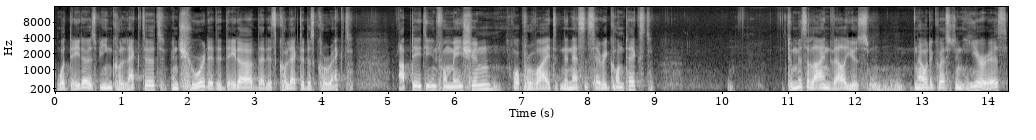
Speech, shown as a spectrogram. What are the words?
what data is being collected, ensure that the data that is collected is correct, update the information or provide the necessary context to misalign values. Now the question here is,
